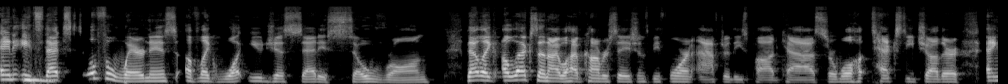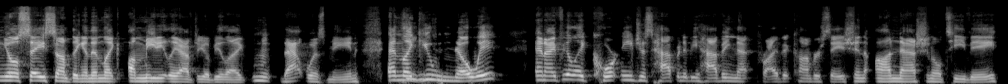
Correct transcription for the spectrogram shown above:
And it's mm-hmm. that self awareness of like what you just said is so wrong that like Alexa and I will have conversations before and after these podcasts, or we'll text each other and you'll say something. And then like immediately after, you'll be like, mm, that was mean. And like you know it. And I feel like Courtney just happened to be having that private conversation on national TV.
